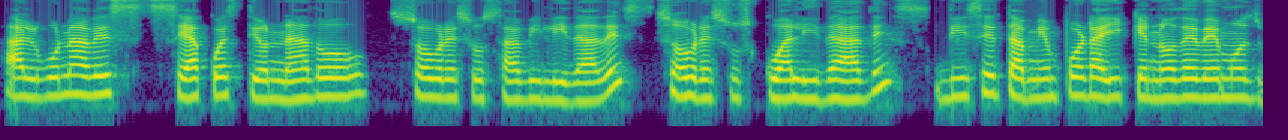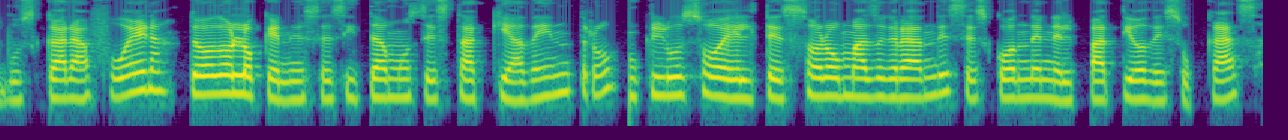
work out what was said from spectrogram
¿Alguna vez se ha cuestionado sobre sus habilidades, sobre sus cualidades? Dice también por ahí que no debemos buscar afuera. Todo lo que necesitamos está aquí adentro. Incluso el tesoro más grande se esconde en el patio de su casa.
